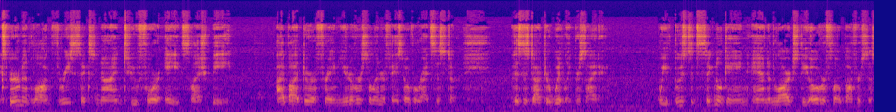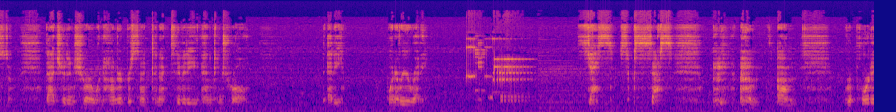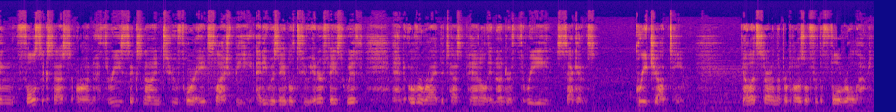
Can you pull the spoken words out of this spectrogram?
Experiment log 369248/B. Eyebot Duraframe Universal Interface Override System. This is Dr. Whitley presiding. We've boosted signal gain and enlarged the overflow buffer system. That should ensure 100% connectivity and control. ED-E, whenever you're ready. Yes, full success on 369248/B. ED-E was able to interface with and override the test panel in under three seconds. Great job, team. Now let's start on the proposal for the full rollout.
